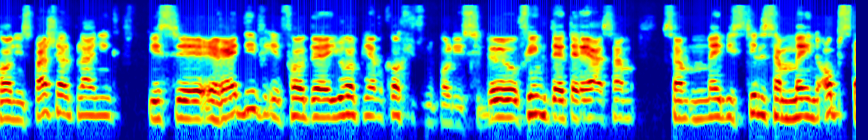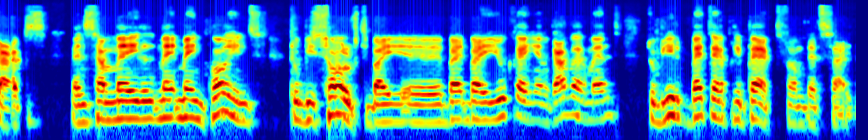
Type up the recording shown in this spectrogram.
on in spatial planning, is uh, ready for the European cohesion policy? Do you think that there are some some maybe still some main obstacles and some main main, main points to be solved by, uh, by by Ukrainian government to be better prepared from that side?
